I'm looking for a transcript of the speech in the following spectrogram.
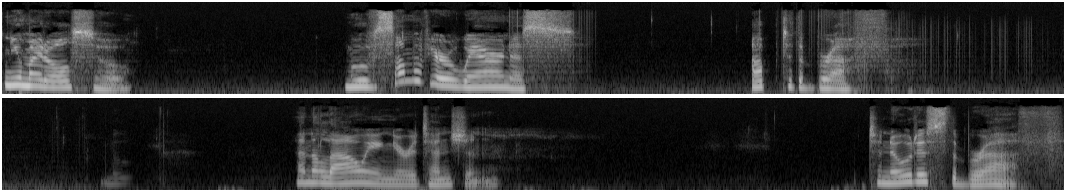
And you might also move some of your awareness up to the breath. And allowing your attention to notice the breath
